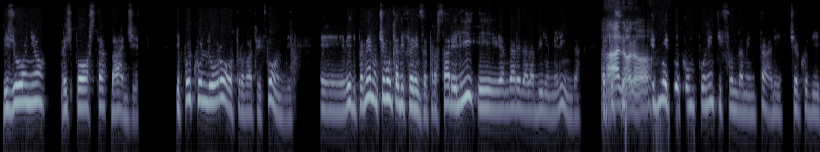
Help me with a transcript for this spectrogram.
bisogno, risposta, budget. E poi con loro ho trovato i fondi. E vedi, per me non c'è molta differenza tra stare lì e andare dalla Bill e Melinda. Perché ah, no, no. due, due componenti fondamentali. Cerco di,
